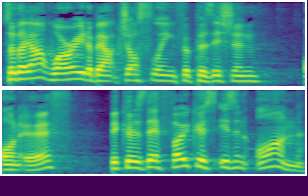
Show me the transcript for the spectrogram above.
So, they aren't worried about jostling for position on earth because their focus isn't on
